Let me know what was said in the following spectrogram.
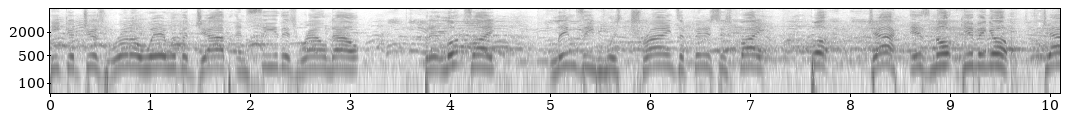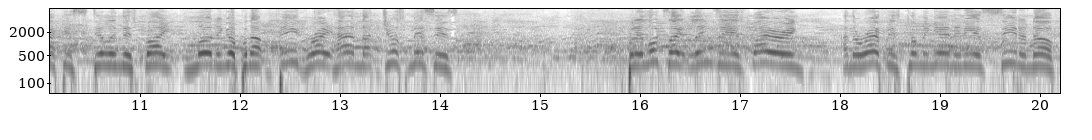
He could just run away with a jab and see this round out. But it looks like Lindsay was trying to finish this fight, but Jack is not giving up. Jack is still in this fight, loading up on that big right hand that just misses. But it looks like Lindsay is firing and the ref is coming in and he has seen enough.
